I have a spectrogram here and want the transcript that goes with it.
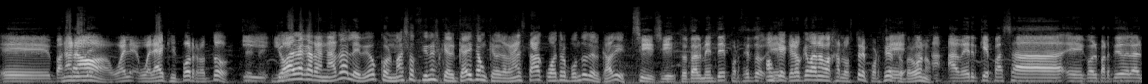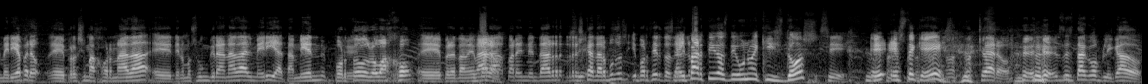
Eh, No, bastante- no, huele, huele a equipo roto. Y- Yo a la Granada le veo con más opciones que el Cádiz, aunque el Granada está a cuatro puntos del Cádiz. Sí, sí, totalmente. Por cierto, Aunque eh, creo que van a bajar los tres, por cierto, Eh, pero bueno. A, a ver qué pasa eh, con el partido de la Almería, pero eh, próxima jornada eh, tenemos un Granada-Almería también por Sí. todo lo bajo, eh, pero también Claro. para, para intentar rescatar puntos. Y por cierto, Si hay partidos de 1x2, Sí. ¿e- ¿este qué es? claro, eso está complicado.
